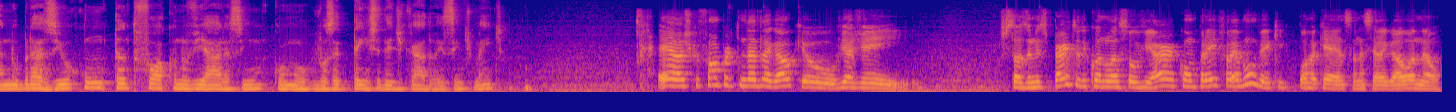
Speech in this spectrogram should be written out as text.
ah, no Brasil com tanto foco no VR assim como você tem se dedicado recentemente. É, eu acho que foi uma oportunidade legal que eu viajei Estados Unidos perto de quando lançou o VR, comprei e falei, "Ah, vamos ver que porra que é essa, né? Se é legal ou não.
